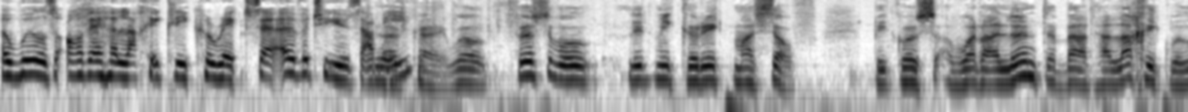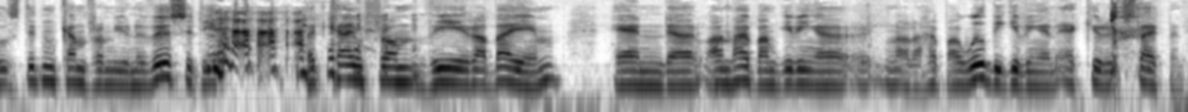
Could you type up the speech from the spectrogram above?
a wills. Are they halachically correct? So over to you, Zami. Okay, well, first of all, let me correct myself. Because what I learned about halachic wills didn't come from university, but came from the Rabbaim, and uh, I hope I'm giving a, not I hope, I will be giving an accurate statement.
